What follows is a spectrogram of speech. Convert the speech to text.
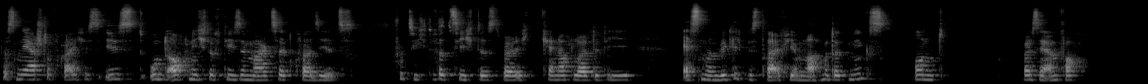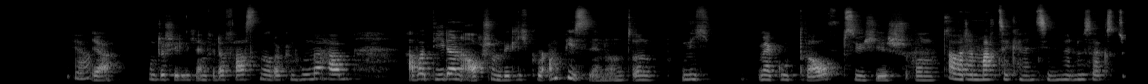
was Nährstoffreiches isst und auch nicht auf diese Mahlzeit quasi jetzt verzichtest. verzichtest weil ich kenne auch Leute, die essen dann wirklich bis drei, vier am Nachmittag nichts und weil sie einfach ja. ja unterschiedlich entweder fasten oder keinen Hunger haben, aber die dann auch schon wirklich grumpy sind und, und nicht mehr gut drauf psychisch und aber dann macht es ja keinen Sinn, wenn du sagst, du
